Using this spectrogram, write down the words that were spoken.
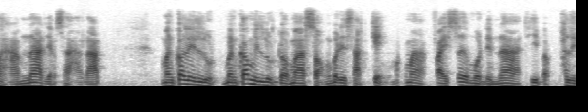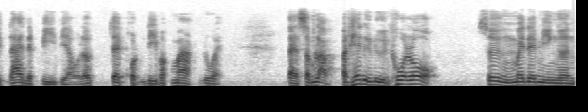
มหาอำนาจอย่างสหรัฐ มันก็เลยหลุดมันก็มีหลุดออกมาสองบริษัทเก่งมากๆไฟเซอร์โมเดอร์นาที่แบบผลิตได้ในปีเดียว แล้วได้ผลดีมากๆด้วย แต่สำหรับประเทศอื่นๆทั่วโลก ซึ่งไม่ได้มีเงิน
